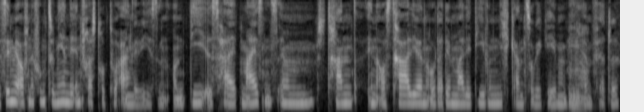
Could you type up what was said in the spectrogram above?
sind wir auf eine funktionierende Infrastruktur angewiesen. Und die ist halt meistens im Strand in Australien oder den Malediven nicht ganz so gegeben wie Ja. im Viertel.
